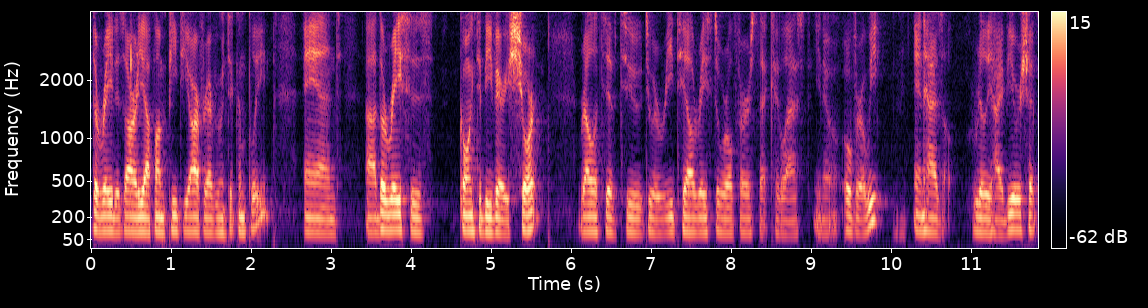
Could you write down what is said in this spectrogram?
the raid is already up on PTR for everyone to complete, and uh, the race is going to be very short relative to to a retail race to world first that could last you know over a week and has really high viewership.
